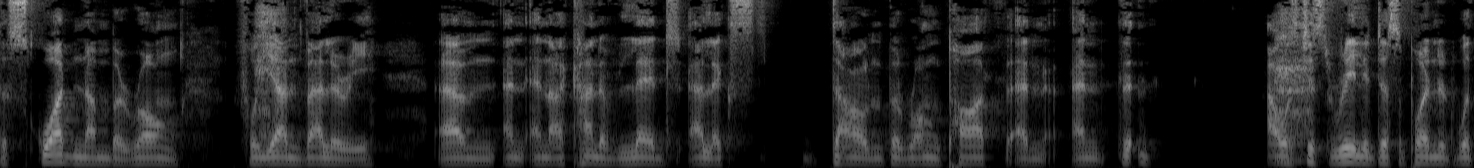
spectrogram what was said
the squad number wrong for Yan Valery. Um, and, and I kind of led Alex down the wrong path and, and th- I was just really disappointed with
